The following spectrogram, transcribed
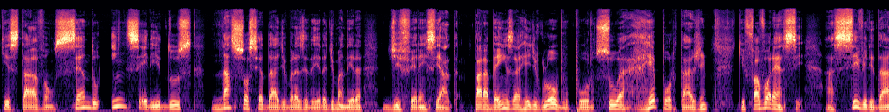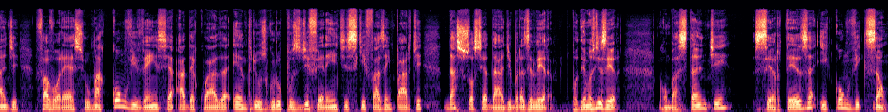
que estavam sendo inseridos na sociedade brasileira de maneira diferenciada. Parabéns à Rede Globo por sua reportagem que favorece a civilidade, favorece uma convivência adequada entre os grupos diferentes que fazem parte da sociedade brasileira. Podemos dizer, com bastante certeza e convicção,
